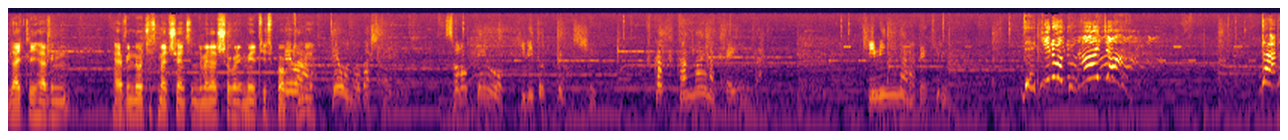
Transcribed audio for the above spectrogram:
Likely having having noticed my change in the manager when immediately spoke to me. 手を伸ばしてその剣を切り取ってほしい深く考えなくていいんだ君にならできるよできるわけないじゃんダメ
